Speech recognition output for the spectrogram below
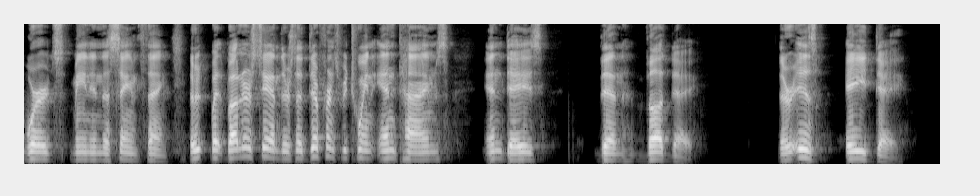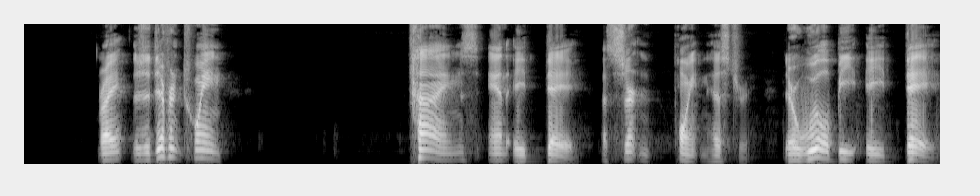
words meaning the same thing. But, but understand there's a difference between end times, end days, than the day. There is a day, right? There's a difference between times and a day, a certain point in history. There will be a day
